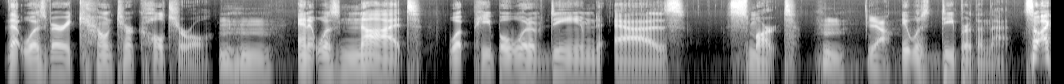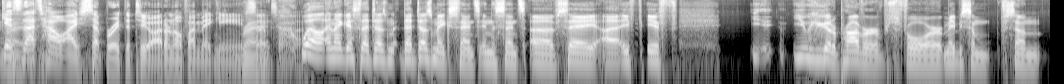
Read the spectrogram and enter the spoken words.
that was very countercultural mm-hmm. and it was not what people would have deemed as smart. Hmm. Yeah. It was deeper than that. So I guess Right. that's how I separate the two. I don't know if I'm making any Right. sense. Well, and I guess that does that does make sense in the sense of say uh, if if y- you could go to Proverbs for maybe some some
